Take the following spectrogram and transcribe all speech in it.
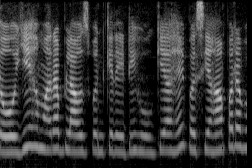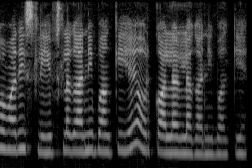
तो ये हमारा ब्लाउज़ बन के रेडी हो गया है। बस यहाँ पर अब हमारी स्लीव्स लगानी बाकी है और कॉलर लगानी बाकी है।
